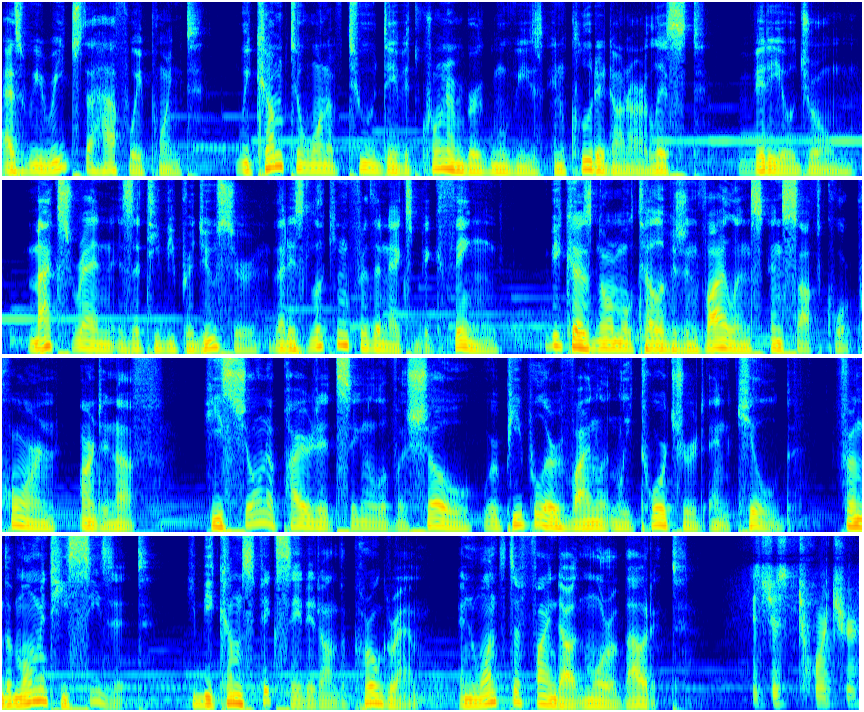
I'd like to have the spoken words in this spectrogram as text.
As we reach the halfway point, we come to one of two David Cronenberg movies included on our list, Videodrome. Max Renn is a TV producer that is looking for the next big thing, because normal television violence and softcore porn aren't enough. He's shown a pirated signal of a show where people are violently tortured and killed. From the moment he sees it, he becomes fixated on the program and wants to find out more about it. It's just torture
